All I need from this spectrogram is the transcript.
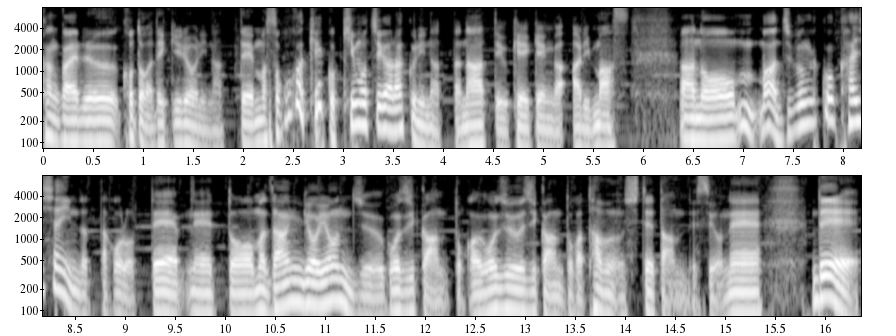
考えることができるようになって、まあ、そこが結構気持ちが楽になったなっていう経験があります。あのまあ自分がこう会社員だった頃ってえっとまあ残業45時間とか50時間とか多分してたんですよね。で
